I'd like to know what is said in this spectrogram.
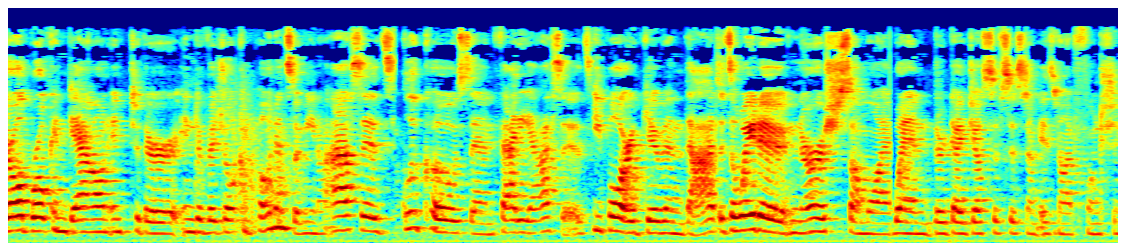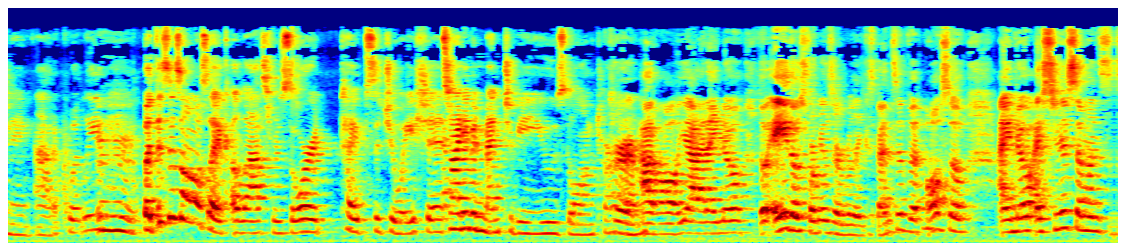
They're all broken down into their individual components, amino acids, glucose, and fatty acids. People are given that. It's a way to nourish someone when their digestive system is not functioning adequately. Mhm. But this is almost like a last resort type situation. It's not even meant to be used long term. Term at all, yeah. And I know, though, a those formulas are really expensive, but also I know as soon as someone's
